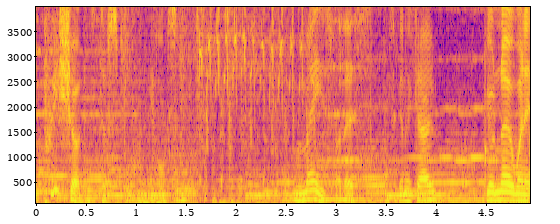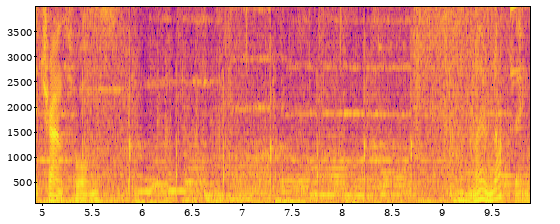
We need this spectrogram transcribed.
I'm pretty sure it can still spawn in the autumn. I'm amazed by this. Is it going to go? You'll know when it transforms. Oh, no, nothing.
